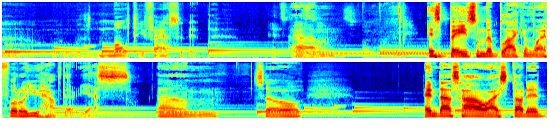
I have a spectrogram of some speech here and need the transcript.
uh, was multifaceted. Um, it's based on the black and white photo you have there. Yes. Um, so, and that's how I started.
